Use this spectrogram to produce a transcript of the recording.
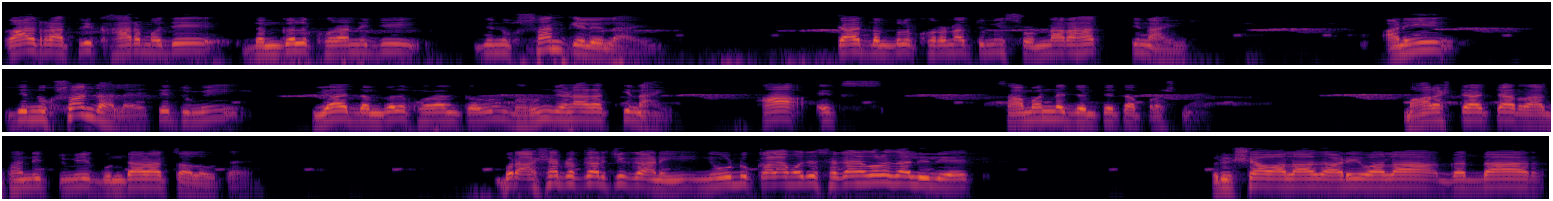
काल रात्री खारमध्ये दंगलखोरांनी जी जे नुकसान केलेलं आहे त्या दंगलखोरांना तुम्ही सोडणार आहात की नाही? आणि जे नुकसान झालंय ते तुम्ही या दंगलखोरांकडून भरून घेणार आहात की नाही? हा एक सामान्य जनतेचा प्रश्न आहे. महाराष्ट्राच्या राजधानीत तुम्ही गुंडाळा चालवताय. बरं अशा प्रकारची गाणी निवडणूक काळामध्ये सगळ्यांवरच आलेली आहेत. रिक्षावाला दाढीवाला गद्दार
